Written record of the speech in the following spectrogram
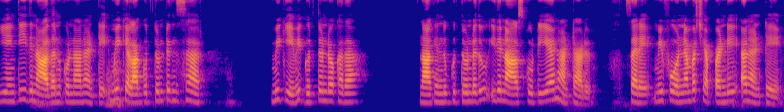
ఏంటి ఇది నాదనుకున్నానంటే మీకు ఎలా గుర్తుంటుంది సార్? మీకు ఏమీ గుర్తుండవు కదా? నాకెందుకు గుర్తుండదు? ఇది నా స్కూటీ అని అంటాడు. సరే మీ ఫోన్ నెంబర్ చెప్పండి అని అంటే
